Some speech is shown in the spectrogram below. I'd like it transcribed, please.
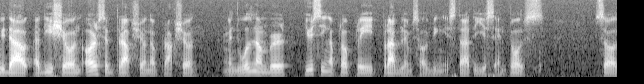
without addition or subtraction of fraction and whole number using appropriate problem solving strategies and tools. So,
